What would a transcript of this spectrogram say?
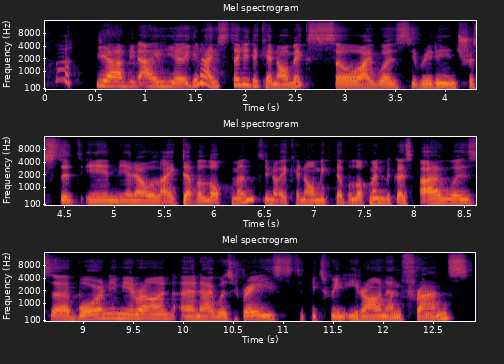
yeah, I mean, I uh, you know I studied economics, so I was really interested in you know like development, you know, economic development because I was uh, born in Iran and I was raised between Iran and France.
